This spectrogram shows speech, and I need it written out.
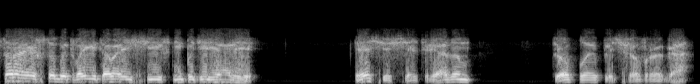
стараясь, чтобы твои товарищи их не потеряли, и ощущать рядом теплое плечо врага.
